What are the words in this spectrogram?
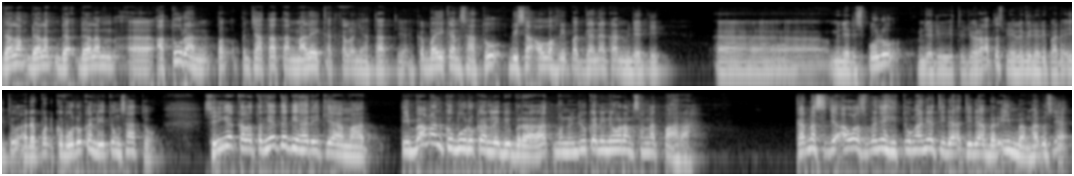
dalam dalam dalam uh, aturan pencatatan malaikat kalau nyatat ya, kebaikan satu bisa Allah lipat gandakan menjadi menjadi 10, menjadi 700, menjadi lebih daripada itu. Adapun keburukan dihitung satu. Sehingga kalau ternyata di hari kiamat timbangan keburukan lebih berat menunjukkan ini orang sangat parah. Karena sejak awal sebenarnya hitungannya tidak tidak berimbang. Harusnya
